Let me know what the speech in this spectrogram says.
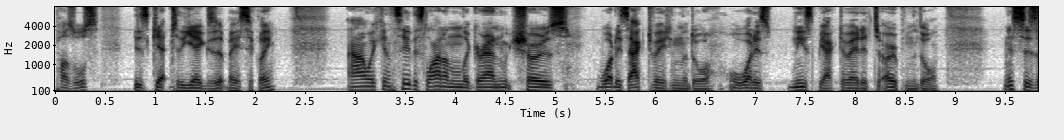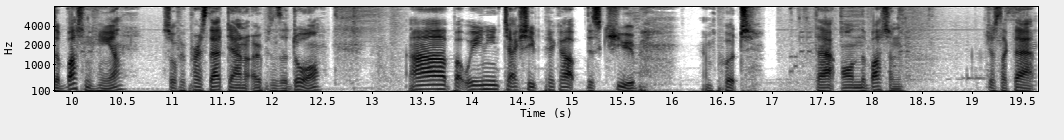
puzzles, is get to the exit, basically. Uh, we can see this line on the ground which shows what is activating the door, or what is needs to be activated to open the door. This is a button here, so if we press that down, it opens the door. Uh, but we need to actually pick up this cube and put that on the button, just like that.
